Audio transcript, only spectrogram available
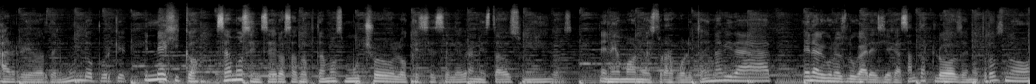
alrededor del mundo, porque en México, seamos sinceros, adoptamos mucho lo que se celebra en Estados Unidos. Tenemos nuestro arbolito de Navidad, en algunos lugares llega Santa Claus, en otros no,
